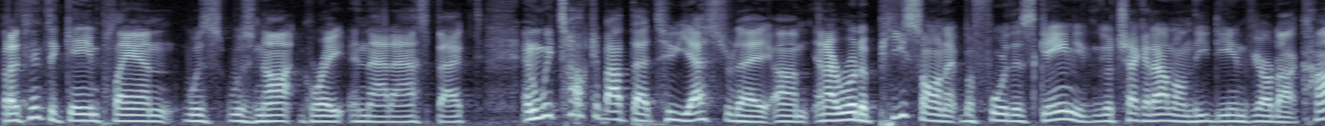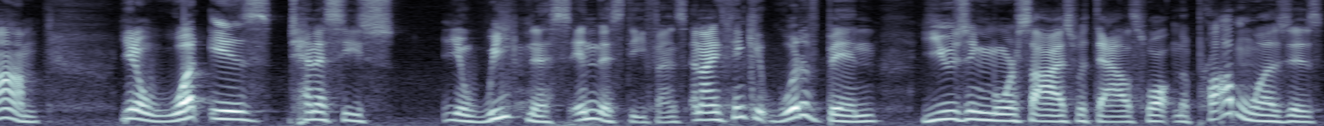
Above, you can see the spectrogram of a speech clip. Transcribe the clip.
But i think the game plan was was not great in that aspect. And we talked about that too yesterday. Um, and i wrote a piece on it before this game. You can go check it out on thednvr.com you know what is tennessee's you know weakness in this defense? And i think it would have been using more size with dallas walton the problem was is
